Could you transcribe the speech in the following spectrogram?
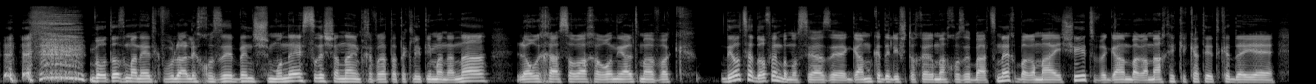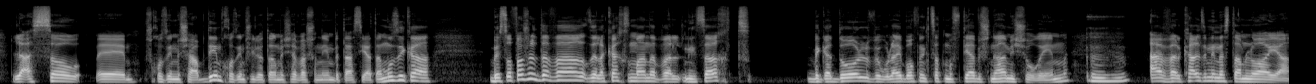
באותו זמן היית כבולה לחוזה בין 18 שנה עם חברת התקליטים עננה, לאורך העשור האחרון ניהלת מאבק די יוצא דופן בנושא הזה, גם כדי להשתחרר מהחוזה בעצמך ברמה האישית וגם ברמה החקיקתית כדי uh, לאסור uh, חוזים משעבדים, חוזים של יותר משבע שנים בתעשיית המוזיקה. בסופו של דבר זה לקח זמן אבל ניצחת בגדול ואולי באופן קצת מפתיע בשני המישורים, אבל קל זה מן הסתם לא היה.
